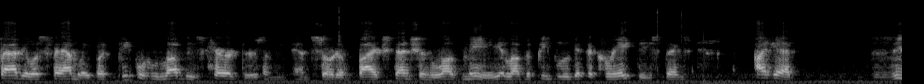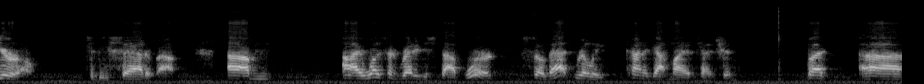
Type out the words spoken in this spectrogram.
fabulous family, but people who love these characters and, and sort of by extension love me, love the people who get to create these things. I had zero to be sad about. Um, I wasn't ready to stop work, so that really kind of got my attention. But uh,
